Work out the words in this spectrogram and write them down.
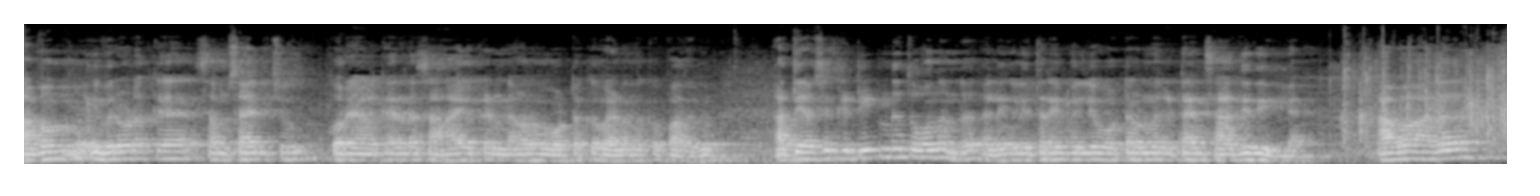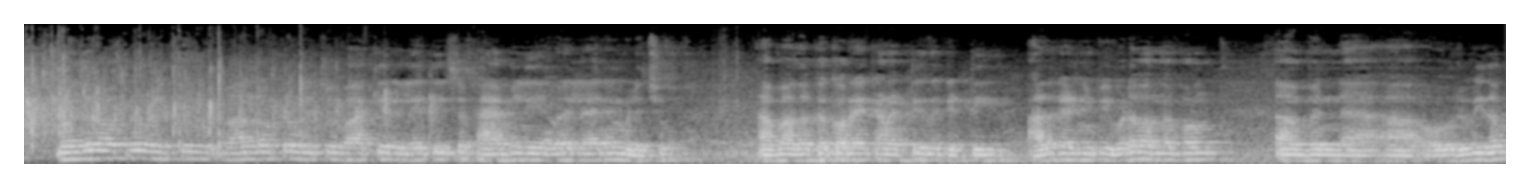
അപ്പം ഇവരോടൊക്കെ സംസാരിച്ചു. കുറെ ആൾക്കാരുടെ സഹായമൊക്കെ ഉണ്ടാവണം വോട്ടൊക്കെ വേണം എന്നൊക്കെ പറഞ്ഞു. അത്യാവശ്യം കിട്ടിയിട്ടുണ്ട് തോന്നുന്നുണ്ട്. അല്ലെങ്കിൽ ഇത്രയും വലിയ വോട്ട് അവിടെ നിന്ന് കിട്ടാൻ സാധ്യതയില്ല. അപ്പോൾ അത് മൊയ്ത് ഡോക്ടറെ വിളിച്ചു വാൽ ഡോക്ടറെ വിളിച്ചു ബാക്കി റിലേറ്റീവ്സ് ഫാമിലി അവരെല്ലാവരെയും വിളിച്ചു. അപ്പോൾ അതൊക്കെ കുറേ കണക്ട് ചെയ്ത് കിട്ടി. അത് കഴിഞ്ഞപ്പോൾ ഇവിടെ വന്നപ്പം പിന്നെ ഒരുവിധം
